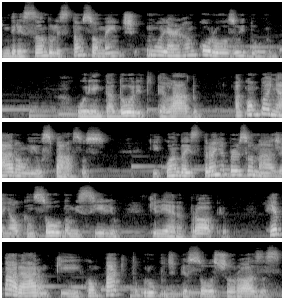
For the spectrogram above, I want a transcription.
endereçando-lhes tão somente um olhar rancoroso e duro. O orientador e tutelado acompanharam-lhe os passos, e quando a estranha personagem alcançou o domicílio que lhe era próprio, repararam que compacto grupo de pessoas chorosas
